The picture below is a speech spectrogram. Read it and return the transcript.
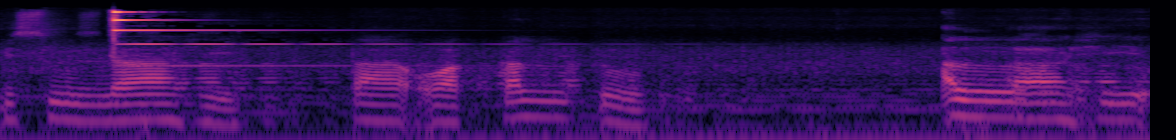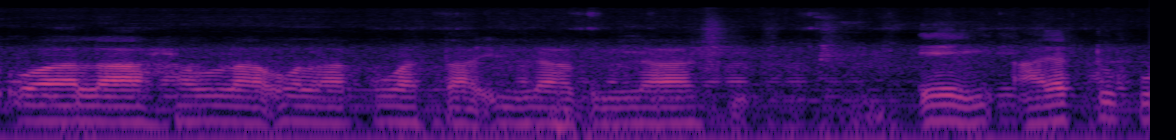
বিসমিল্লাহি। তাওয়াক্কালতু আল্লাহি ওয়ালা হাওলা ওয়ালা quwata ইল্লা বিল্লাহি। এই আয়াতটুকু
